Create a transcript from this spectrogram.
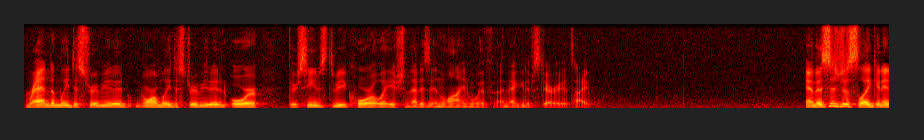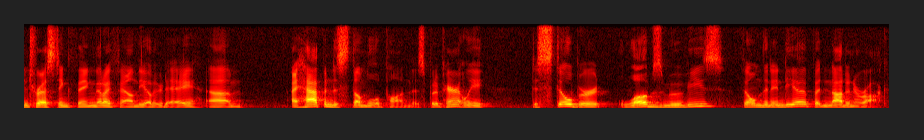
randomly distributed, normally distributed, or there seems to be a correlation that is in line with a negative stereotype. And this is just like an interesting thing that I found the other day. Um, I happened to stumble upon this, but apparently DistilBERT loves movies filmed in India, but not in Iraq.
